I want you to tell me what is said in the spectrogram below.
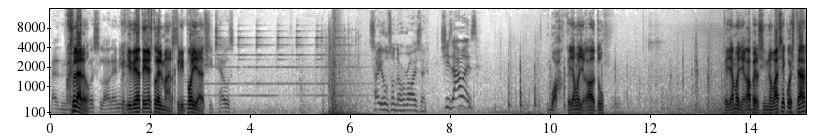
Better than Claro. ¿Qué idea tienes tú del mar, gilipollas? she tells- Sails on the horizon. She's ours. Buah, que ya hemos llegado, tú. Que ya hemos llegado, pero si nos va a secuestrar.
